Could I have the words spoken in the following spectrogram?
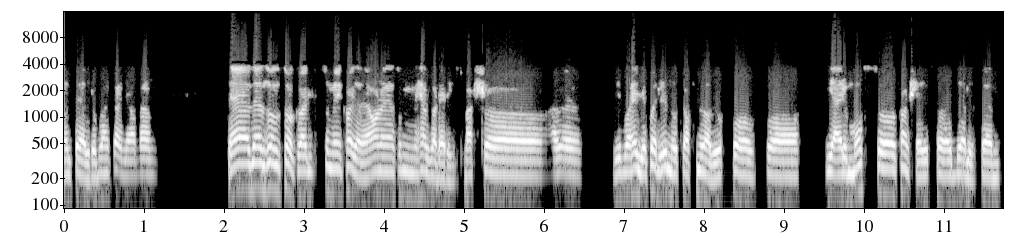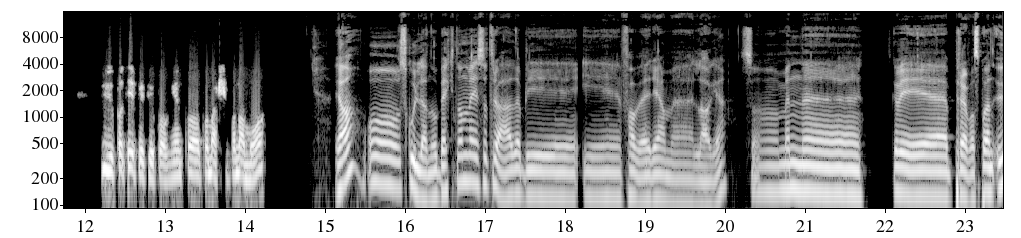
med Pedro blant annet. Men det, det, er en sånn såkalt, som vi kaller det, Arne, som helgarderingsmatch. og eh, Vi var heldige forrige runde og traff uavgjort på, på Jerv-Moss. og Kanskje vi skal dele ut en U på tippekupongen på, på matchen på Nammo. Ja, og skulle det nå bikke noen vei, så tror jeg det blir i favør hjemmelaget. Så, men uh, skal vi prøve oss på en U?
